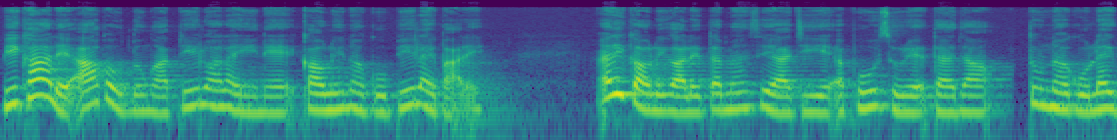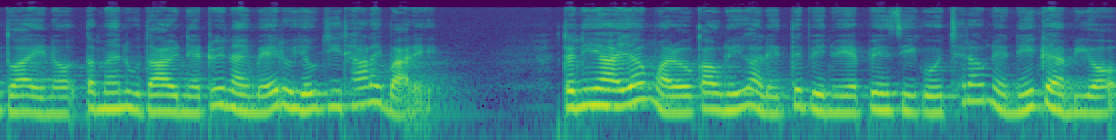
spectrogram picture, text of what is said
မိခကလည်းအားကုန်သုံးကပြေးလွှားလိုက်ရင်းနဲ့ကောက်လေးနောက်ကိုပြေးလိုက်ပါတယ်အဲ့ဒီကောင်လေးကလည်းတမန်းဆရာကြီးရဲ့အဖိုးဆိုတဲ့အတန်းကြောင့်သူ့နောက်ကိုလိုက်သွားရင်တော့တမန်းလူသားတွေနဲ့တွေ့နိုင်မယ်လို့ယုံကြည်ထားလိုက်ပါတယ်။တနည်းအားအရောက်မှာတော့ကောင်လေးကလည်းတစ်ပင်တွေရဲ့ပင်စီကိုခြေထောက်နဲ့နေကန်ပြီးတော့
